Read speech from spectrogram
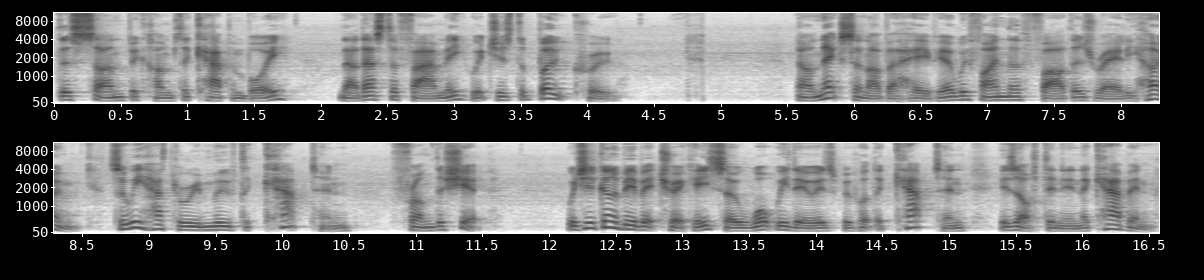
The son becomes the cabin boy. Now that's the family, which is the boat crew. Now, next in our behavior, we find the father's rarely home. So we have to remove the captain from the ship, which is going to be a bit tricky. So what we do is we put the captain is often in the cabin.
